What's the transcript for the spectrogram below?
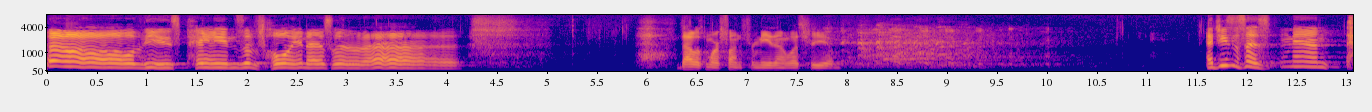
Oh, these pains of holiness. Ah. That was more fun for me than it was for you. and Jesus says, man,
